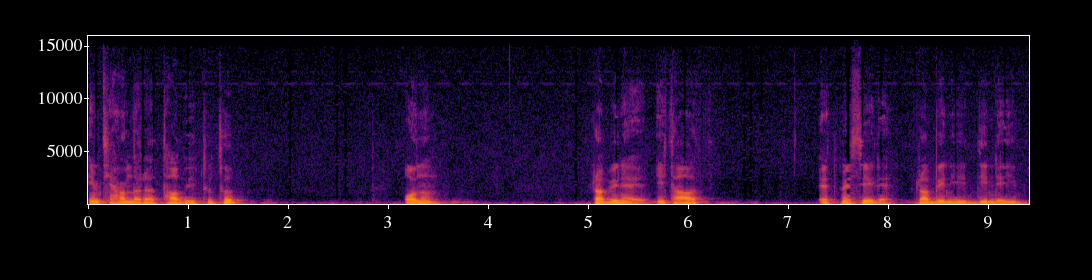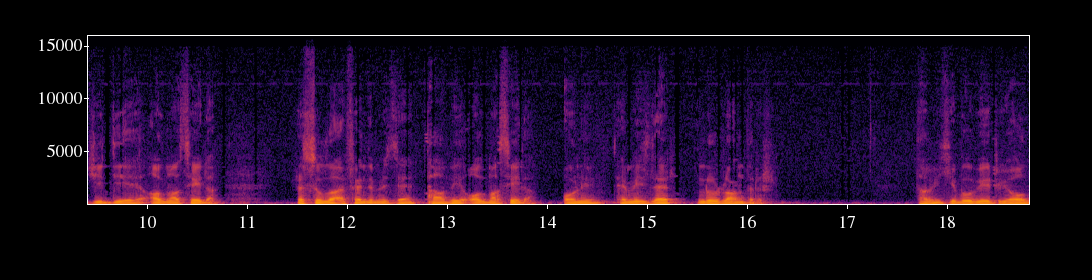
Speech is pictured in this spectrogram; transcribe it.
İmtihanlara tabi tutup onun Rabbine itaat etmesiyle, Rabbini dinleyip ciddiye almasıyla, Resulullah Efendimiz'e tabi olmasıyla onu temizler, nurlandırır. Tabii ki bu bir yol,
